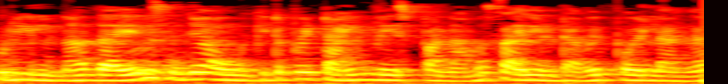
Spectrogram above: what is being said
புரியலன்னா தயவு செஞ்சு அவங்க கிட்ட போய் டைம் வேஸ்ட் பண்ணாமல் சைலண்ட்டாகவே போயிடலாங்க.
